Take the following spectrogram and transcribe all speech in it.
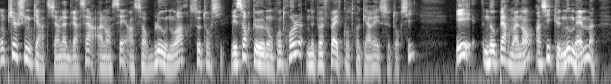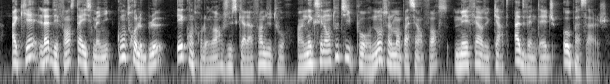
on pioche une carte si un adversaire a lancé un sort bleu ou noir ce tour-ci. Les sorts que l'on contrôle ne peuvent pas être contrecarrés ce tour-ci, et nos permanents ainsi que nous-mêmes acquiert la défense talismanique contre le bleu et contre le noir jusqu'à la fin du tour. Un excellent outil pour non seulement passer en force, mais faire du card advantage au passage.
